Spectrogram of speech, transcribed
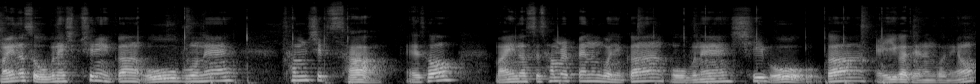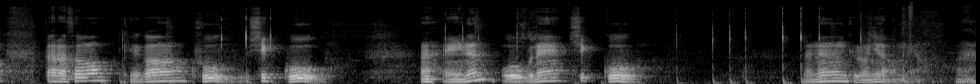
마이너스 5분의 17이니까 5분의 34에서 마이너스 3을 빼는 거니까 5분의 15가 a가 되는 거네요. 따라서 걔가 9, 19. 아, a는 5분의 19. 라는 결론이 나오네요. 아.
